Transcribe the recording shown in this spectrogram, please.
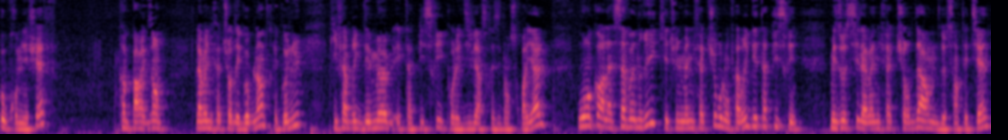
au premier chef, comme par exemple la manufacture des Gobelins, très connue, qui fabrique des meubles et tapisseries pour les diverses résidences royales, ou encore la savonnerie, qui est une manufacture où l'on fabrique des tapisseries, mais aussi la manufacture d'armes de Saint-Étienne,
